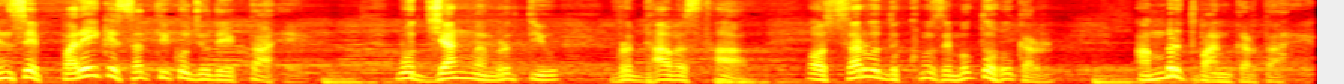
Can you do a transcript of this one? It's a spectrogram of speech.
इनसे परे के सत्य को जो देखता है, वो जन्म, मृत्यु, वृद्धावस्था और सर्व दुखों से मुक्त होकर अमृत पान करता है।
